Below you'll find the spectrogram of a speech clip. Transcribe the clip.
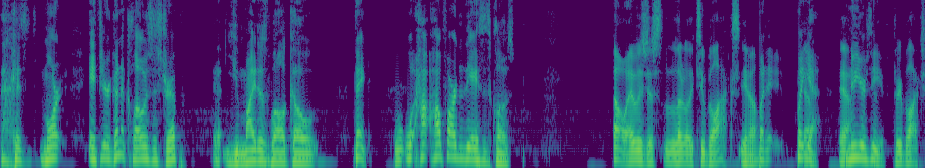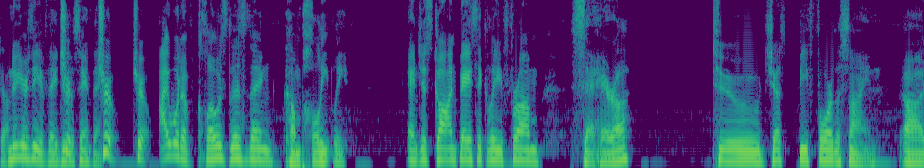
Because more if you're going to close the strip Yeah. you might as well go think wh- how, how far did the aces close Oh, it was just literally two blocks, you know? but it, but Yeah. yeah, Yeah. new year's eve Three blocks, yeah. new year's eve they do True. the same thing True. True. i would have closed this thing completely and just gone basically from sahara to just before the sign uh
